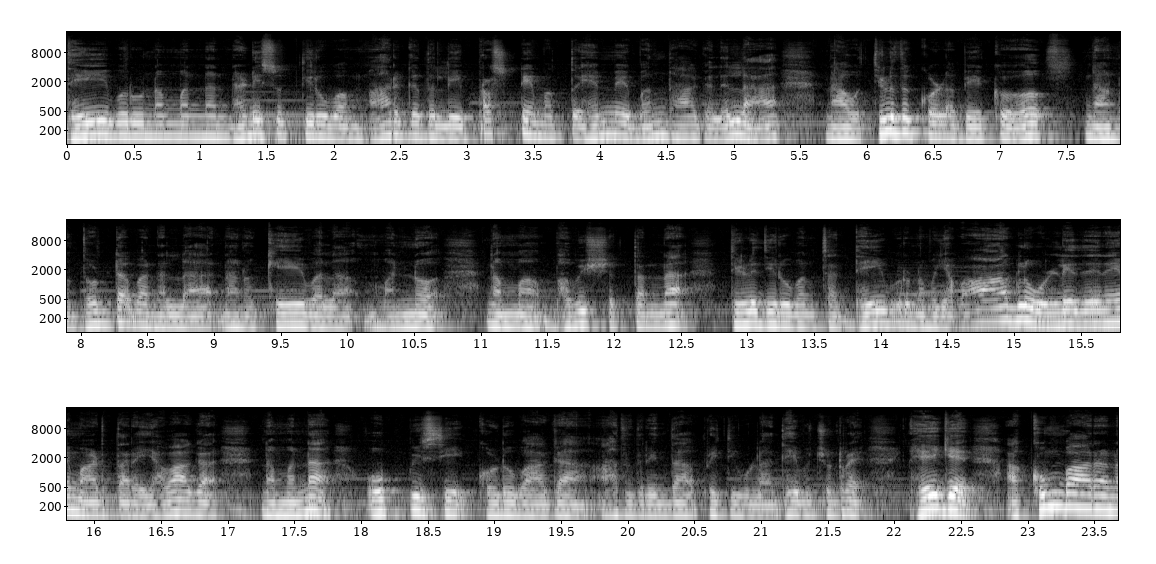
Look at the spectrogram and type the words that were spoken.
ದೇವರು ನಮ್ಮನ್ನು ನಡೆಸುತ್ತಿರುವ ಮಾರ್ಗದಲ್ಲಿ ಪ್ರಶ್ನೆ ಮತ್ತು ಹೆಮ್ಮೆ ಬಂದಾಗಲೆಲ್ಲ ನಾವು ತಿಳಿದುಕೊಳ್ಳಬೇಕು. ನಾನು ದೊಡ್ಡವನಲ್ಲ, ನಾನು ಕೇವಲ ಮಣ್ಣು. ನಮ್ಮ ಭವಿಷ್ಯತ್ತನ್ನು ತಿಳಿದಿರುವಂಥ ದೇವರು ನಮಗೆ ಯಾವಾಗಲೂ ಒಳ್ಳೆಯದೇ ಮಾಡ್ತಾರೆ. ಯಾವಾಗ ನಮ್ಮನ್ನು ಒಪ್ಪಿಸಿ ಕೊಡುವಾಗ. ಆದುದರಿಂದ ಪ್ರೀತಿಯುಳ್ಳ ದೇವಚುಂಡ್ರೆ, ಹೇಗೆ ಆ ಕುಂಬಾರನ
